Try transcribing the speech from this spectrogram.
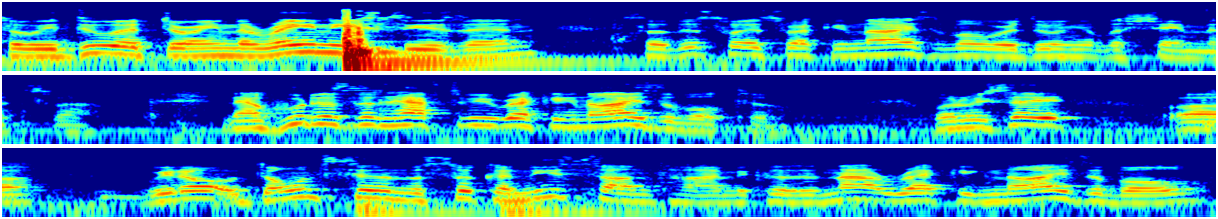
so we do it during the rainy season, so this way it's recognizable we're doing it L'Shem Mitzvah. Now, who does it have to be recognizable to? When we say uh, we don't don't sit in the sukkah Nisan time because it's not recognizable,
